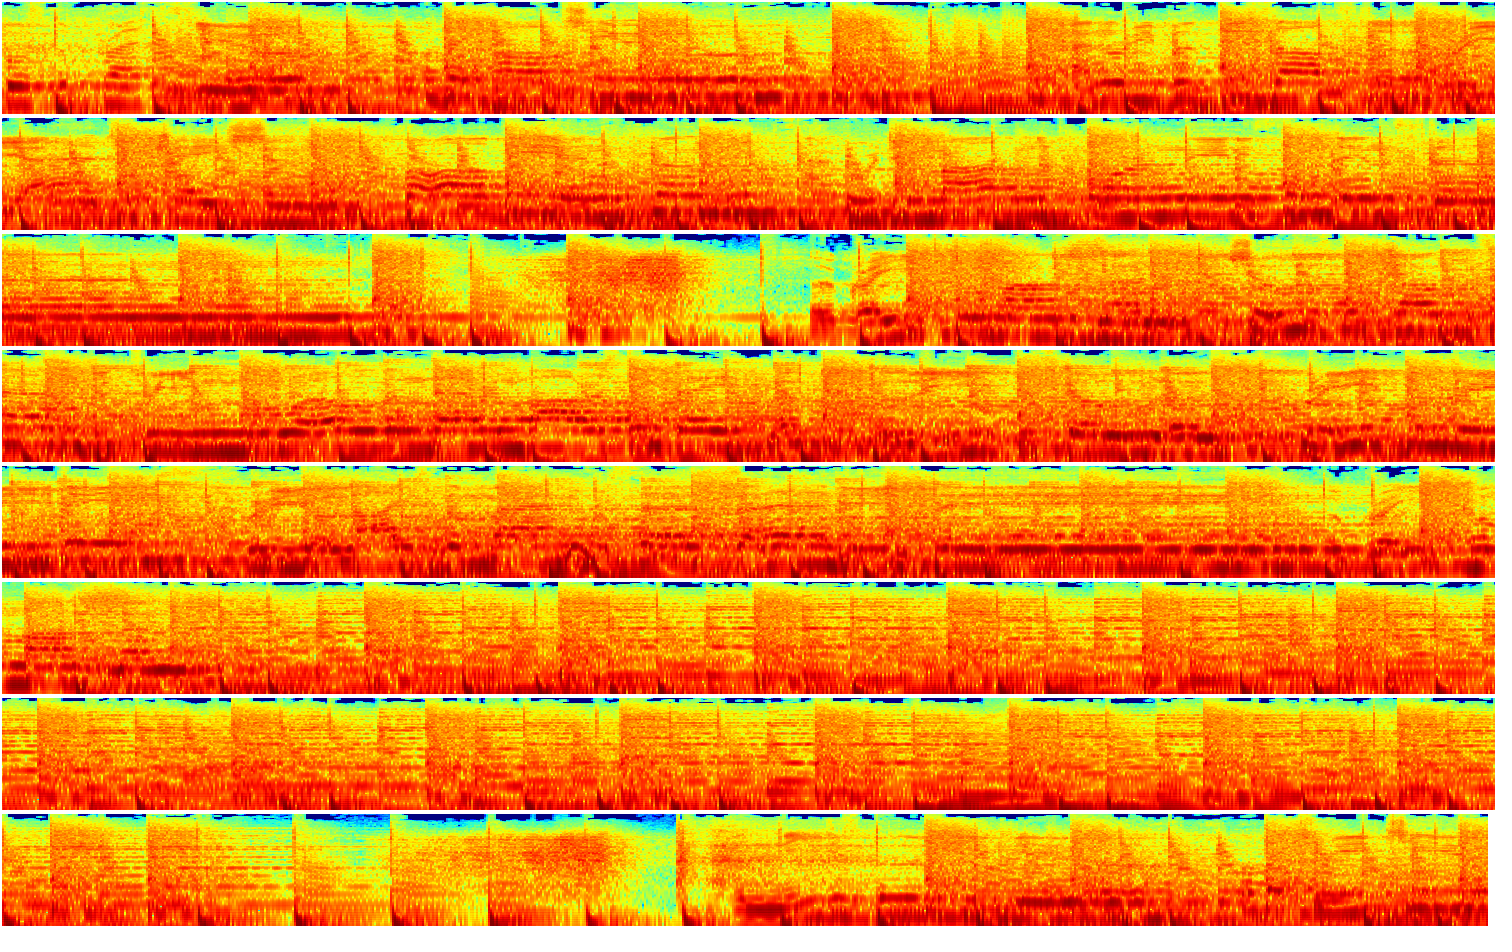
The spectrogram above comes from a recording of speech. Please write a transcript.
People suppress you, they haunt you, and reap a disaster. Re-education for the infants who demanded for an innocent instant. The great commandment shows the content between the world The man who says and he played the great commander. The need is believe you, or they treat you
